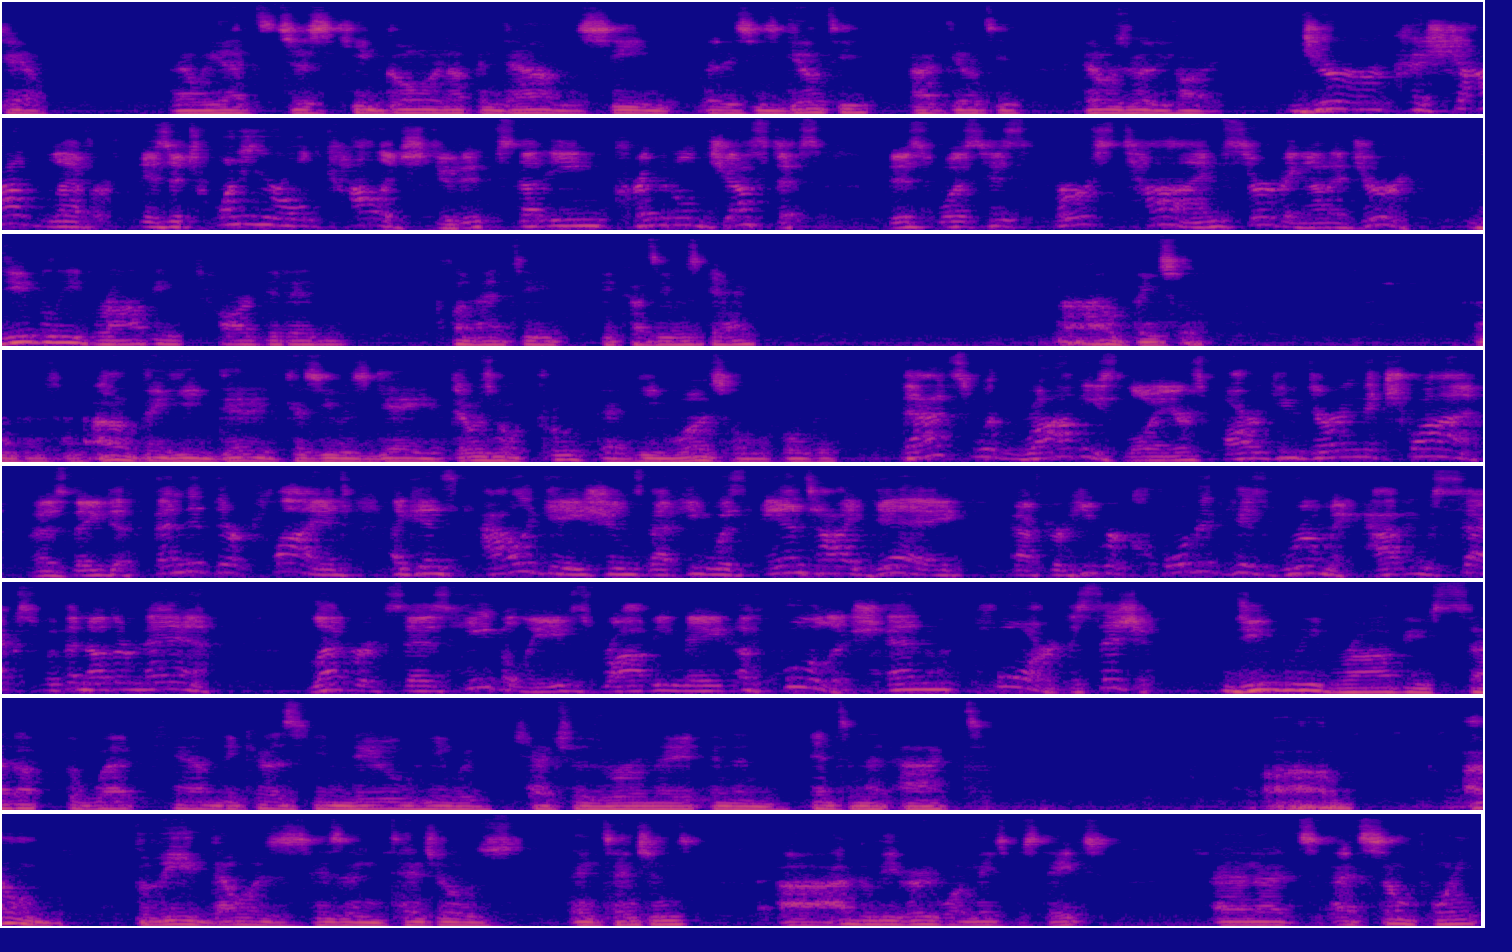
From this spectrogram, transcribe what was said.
scale. And we had to just keep going up and down and see whether he's guilty, not guilty. It was really hard. Juror Kashad Lever is a 20 year old college student studying criminal justice. This was his first time serving on a jury. Do you believe Ravi targeted Clementi because he was gay? No, I don't think so. I don't think so. I don't think he did it because he was gay. There was no proof that he was homophobic. That's what Ravi's lawyers argued during the trial as they defended their client against allegations that he was anti gay after he recorded his roommate having sex with another man. Leverett says he believes Ravi made a foolish and poor decision. Do you believe Ravi set up the webcam because he knew he would catch his roommate in an intimate act? Um, I don't believe that was his intentional intentions. Uh, I believe everyone makes mistakes, and at at some point,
